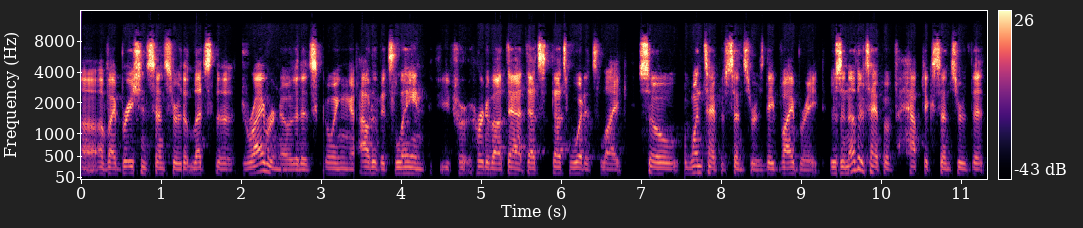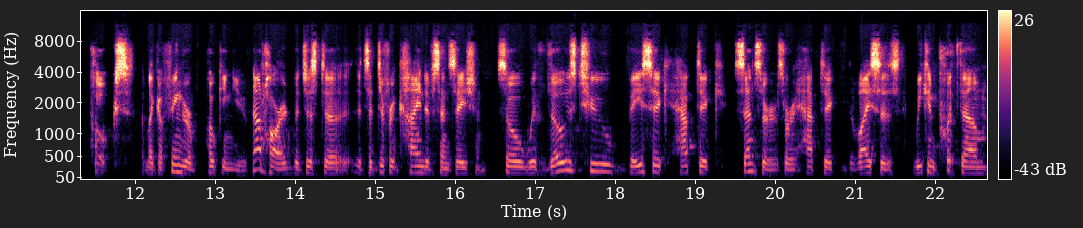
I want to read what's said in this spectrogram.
uh, a vibration sensor that lets the driver know that it's going out of its lane, if you've heard about that, that's that's what it's like. So one type of sensor is they vibrate. There's another type of haptic sensor that pokes, like a finger poking you. Not hard, but just a, it's a different kind of sensation. So with those two basic haptic sensors or haptic devices, we can put them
